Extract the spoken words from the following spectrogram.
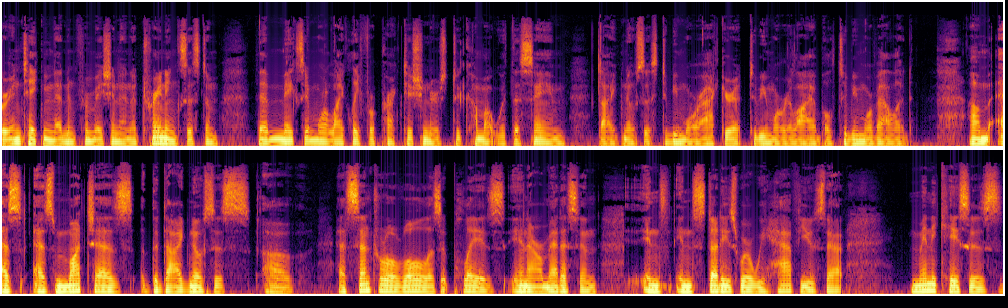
for intaking that information in a training system that makes it more likely for practitioners to come up with the same diagnosis, to be more accurate, to be more reliable, to be more valid. Um, as as much as the diagnosis, uh, as central a role as it plays in our medicine, in in studies where we have used that, many cases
